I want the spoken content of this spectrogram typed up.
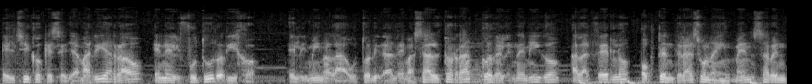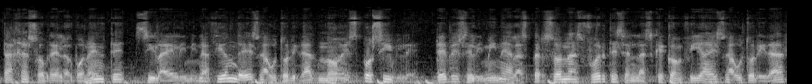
El chico que se llamaría Rao, en el futuro dijo, elimina la autoridad de más alto rango del enemigo, al hacerlo, obtendrás una inmensa ventaja sobre el oponente, si la eliminación de esa autoridad no es posible, debes eliminar a las personas fuertes en las que confía esa autoridad,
